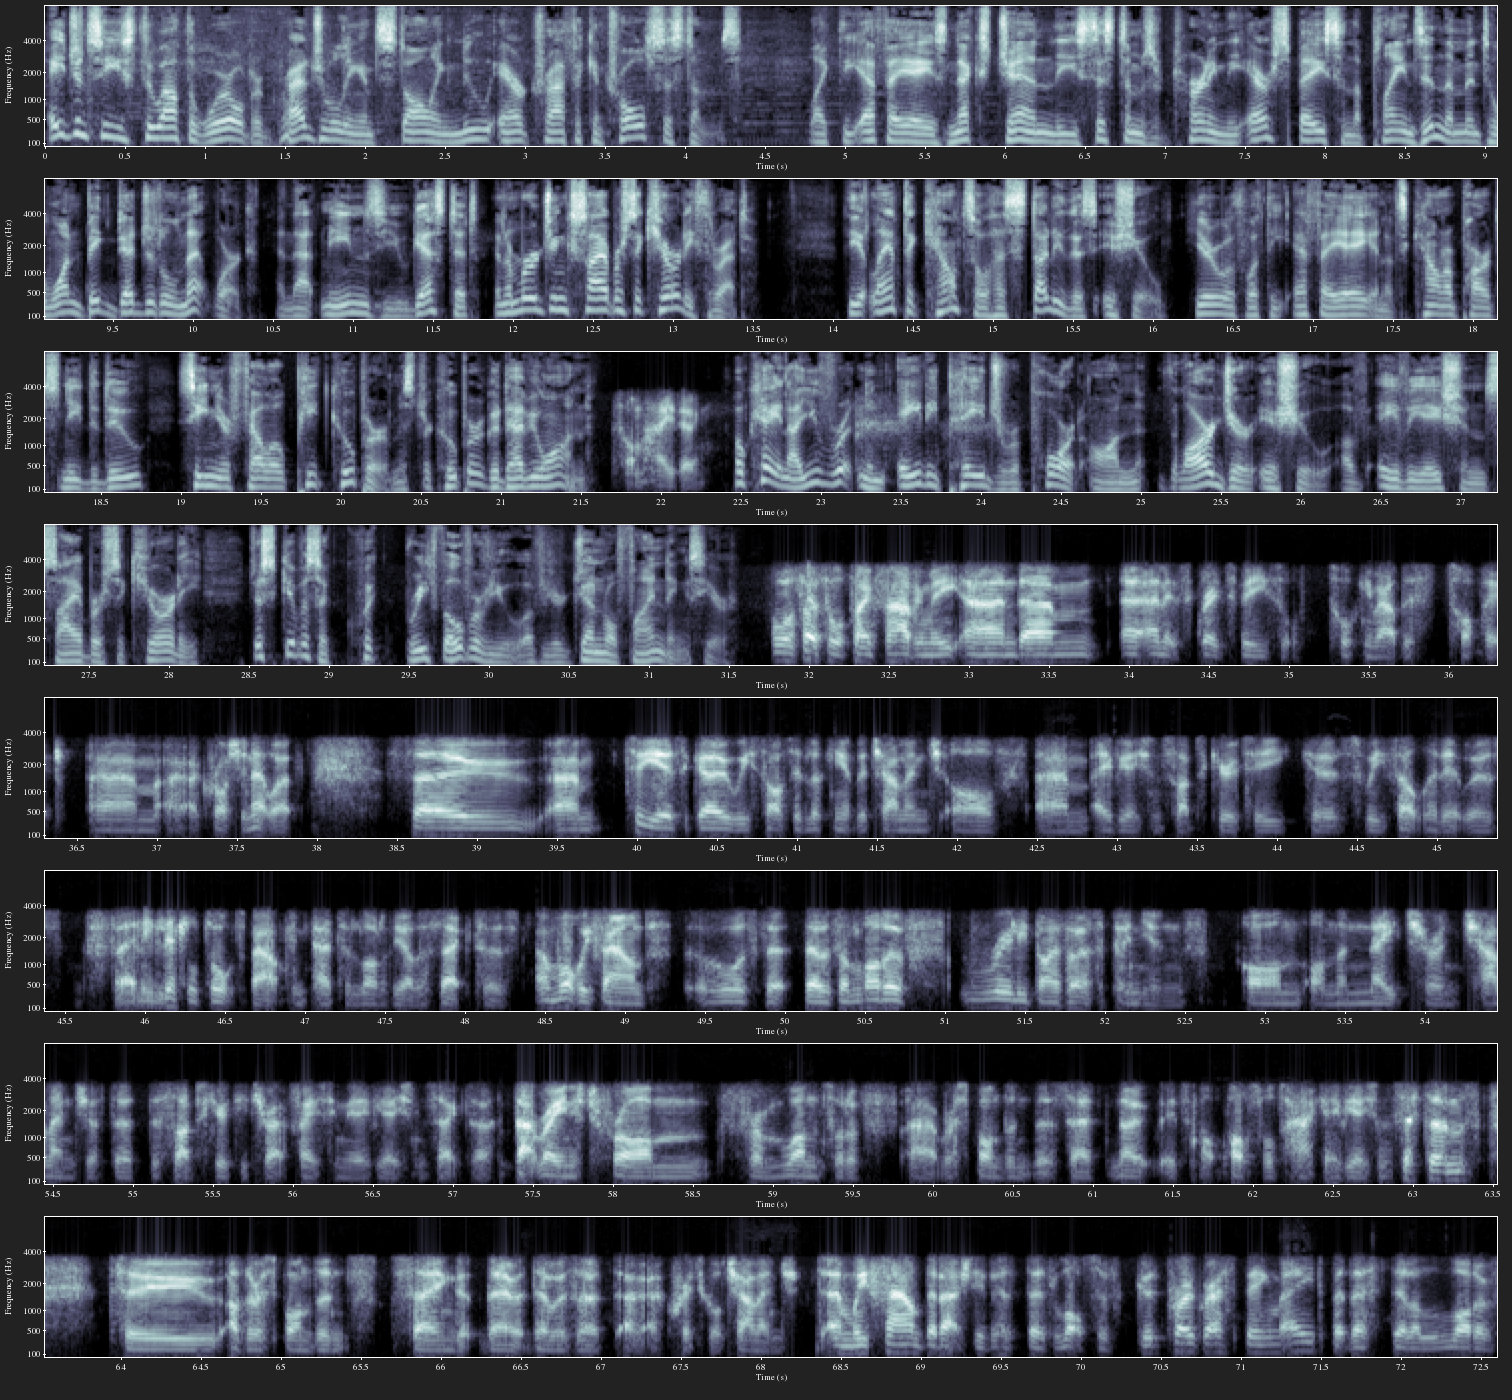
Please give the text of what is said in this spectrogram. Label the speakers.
Speaker 1: Agencies throughout the world are gradually installing new air traffic control systems. Like the FAA's Next Gen, these systems are turning the airspace and the planes in them into one big digital network. And that means, you guessed it, an emerging cybersecurity threat. The Atlantic Council has studied this issue. Here with what the FAA and its counterparts need to do, Senior Fellow Pete Cooper. Mr. Cooper, good to have you on.
Speaker 2: Tom, how you doing?
Speaker 1: Okay, now you've written an 80 page report on the larger issue of aviation cybersecurity. Just give us a quick, brief overview of your general findings here.
Speaker 2: Well, first of all, thanks for having me, and um, and it's great to be sort of talking about this topic um, across your network. So, um, two years ago, we started looking at the challenge of um, aviation cybersecurity because we felt that it was fairly little talked about compared to a lot of the other sectors. And what we found was that there was a lot of really diverse opinions on on the nature and challenge of the, the cybersecurity threat facing the aviation sector. That ranged from from one sort of uh, respondent that said no, it's not possible to hack aviation systems, to other respondents saying that there there was a, a critical challenge. And we found that actually there's there's lots of good progress being made, but there's still a lot of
